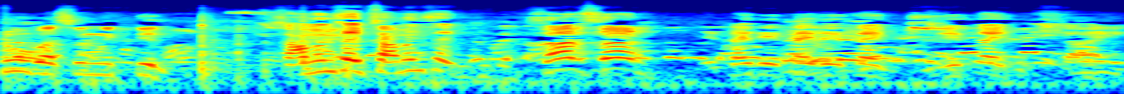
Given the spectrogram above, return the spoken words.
बसून निघतील सामंत साहेब सामंत साहेब सर सर येत आहेत येत आहेत येत आहेत येत आहेत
